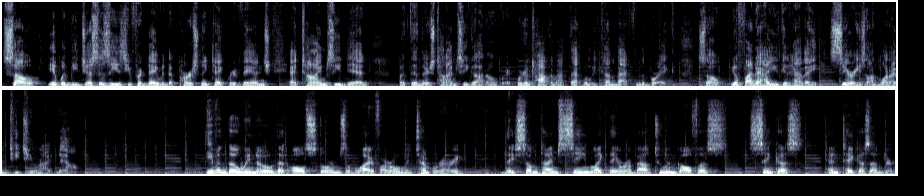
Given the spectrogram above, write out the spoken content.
So it would be just as easy for David to personally take revenge. At times he did, but then there's times he got over it. We're going to talk about that when we come back from the break. So you'll find out how you can have a series on what I'm teaching right now. Even though we know that all storms of life are only temporary, they sometimes seem like they are about to engulf us, sink us, and take us under.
